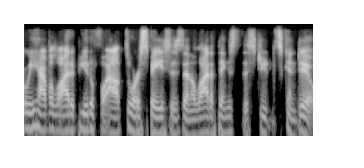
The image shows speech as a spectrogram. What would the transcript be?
we have a lot of beautiful outdoor spaces and a lot of things the students can do.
